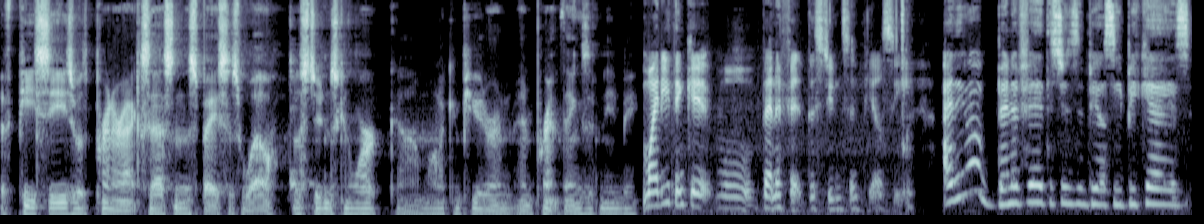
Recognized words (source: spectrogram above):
of PCs with printer access in the space as well. So students can work um, on a computer and, and print things if need be. Why do you think it will benefit the students in PLC? I think it will benefit the students in PLC because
